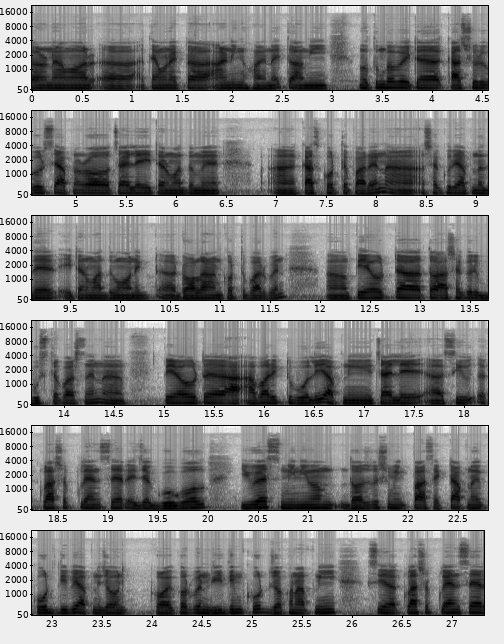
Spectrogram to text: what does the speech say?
কারণে আমার তেমন একটা আর্নিং হয় নাই। তো আমি নতুনভাবে এটা কাজ শুরু করছি। আপনারাও চাইলে এটার মাধ্যমে কাজ করতে পারেন। আশা করি আপনাদের এটার মাধ্যমে অনেক ডলার আর্ন করতে পারবেন। পে আউটটা তো আশা করি বুঝতে পারছেন। পে আউট আবার একটু বলি, আপনি চাইলে ক্লাস অফ ক্ল্যান্সের এই যে গুগল ইউএস মিনিমাম দশ দশমিক পাঁচ একটা আপনাকে কোড দিবে। আপনি যখন ক্রয় করবেন রিডিম কোড যখন আপনি ক্লাস অফ ক্ল্যান্সের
